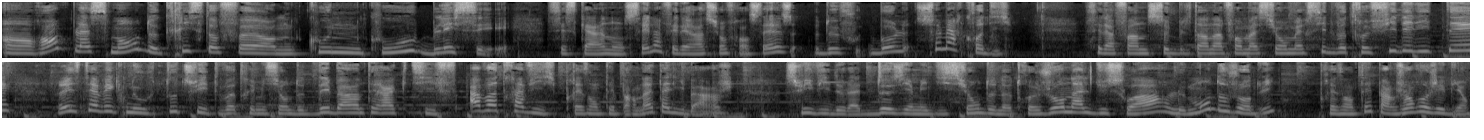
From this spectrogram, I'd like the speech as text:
en remplacement de Christopher Nkunku, blessé. C'est ce qu'a annoncé la Fédération française de football ce mercredi. C'est la fin de ce bulletin d'information. Merci de votre fidélité. Restez avec nous tout de suite. Votre émission de débat interactif, à votre avis, présentée par Nathalie Barge, suivie de la deuxième édition de notre journal du soir, Le Monde aujourd'hui, présenté par Jean-Roger Bian.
